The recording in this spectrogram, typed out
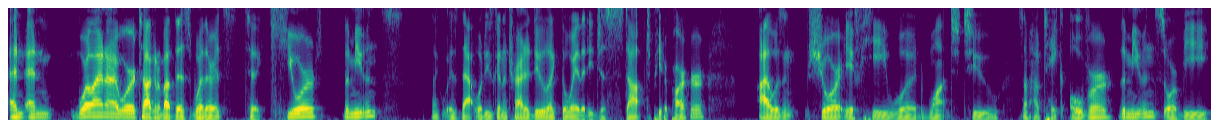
and and Warline and I were talking about this whether it's to cure the mutants, like is that what he's going to try to do, like the way that he just stopped Peter Parker. I wasn't sure if he would want to somehow take over the mutants or be,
